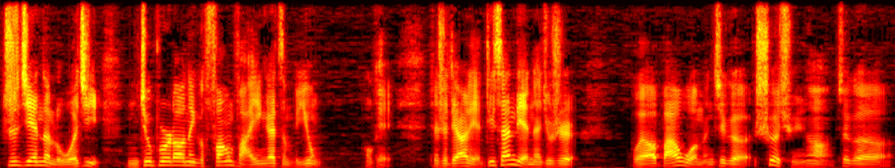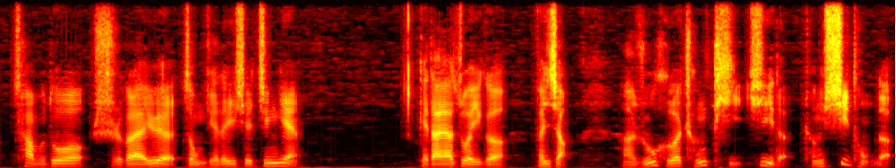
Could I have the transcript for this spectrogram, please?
之间的逻辑，你就不知道那个方法应该怎么用。OK，这是第二点。第三点呢，就是我要把我们这个社群啊，这个差不多十个来月总结的一些经验，给大家做一个分享啊，如何成体系的、成系统的、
